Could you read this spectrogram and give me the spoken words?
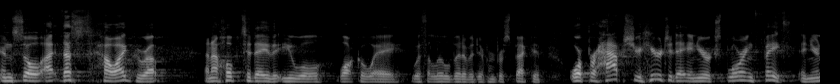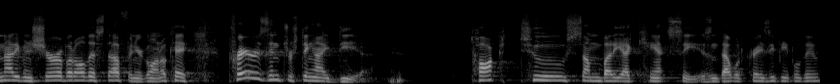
And so I, that's how I grew up. And I hope today that you will walk away with a little bit of a different perspective. Or perhaps you're here today and you're exploring faith and you're not even sure about all this stuff and you're going, okay, prayer is an interesting idea talk to somebody I can't see. Isn't that what crazy people do?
